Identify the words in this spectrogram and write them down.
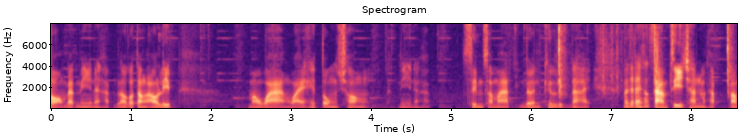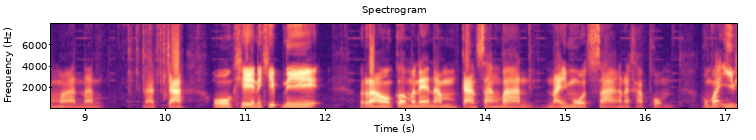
2 แบบนี้นะครับ เราก็ต้องเอาลิฟต์ มาวางไว้ให้ตรงช่องแบบนี้นะครับ ซิมสามารถเดินขึ้นลิฟต์ได้ น่าจะได้สัก 3 4 ชั้นมั้งครับ ประมาณนั้นนะจ๊ะ โอเคในคลิปนี้ เราก็มาแนะนำการสร้างบ้านในโหมดสร้างนะครับผม ผมว่า EP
